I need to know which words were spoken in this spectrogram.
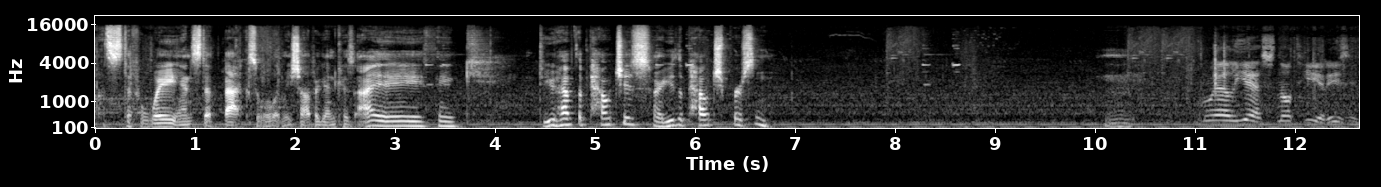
Let's step away and step back, so we'll let me shop again. Because I think, do you have the pouches? Are you the pouch person? Hmm. Well, yes, not here, is it?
